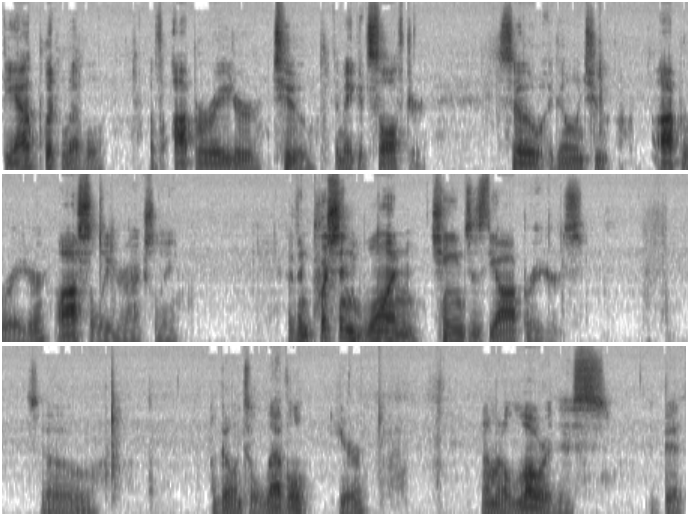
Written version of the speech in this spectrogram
the output level of operator 2 to make it softer. So I go into operator, oscillator actually, and then pushing 1 changes the operators. So I'll go into level here, and I'm going to lower this a bit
